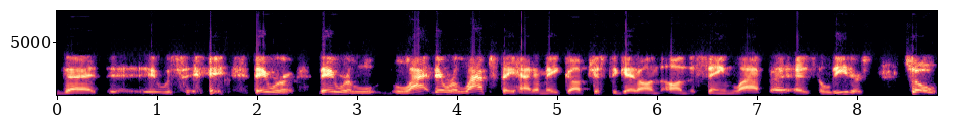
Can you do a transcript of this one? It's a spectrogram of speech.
that it was they were they were la- there were laps they had to make up just to get on on the same lap as the leaders. So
